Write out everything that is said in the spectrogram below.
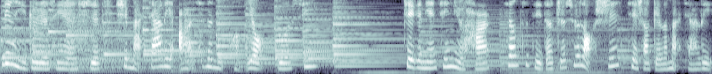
另一个热心人士是马嘉丽儿子的女朋友罗欣。这个年轻女孩将自己的哲学老师介绍给了马嘉丽，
